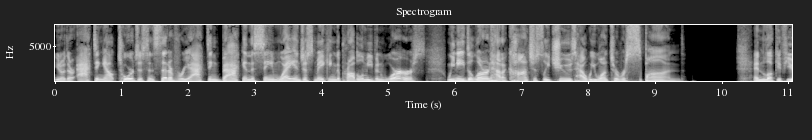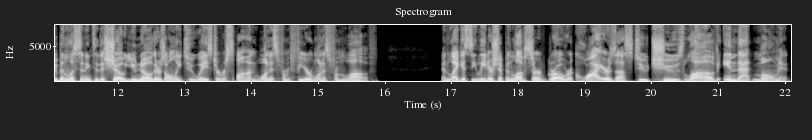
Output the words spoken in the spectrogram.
you know, they're acting out towards us instead of reacting back in the same way and just making the problem even worse, we need to learn how to consciously choose how we want to respond. And look, if you've been listening to this show, you know there's only two ways to respond. One is from fear, one is from love. And legacy leadership and love, serve, grow requires us to choose love in that moment.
